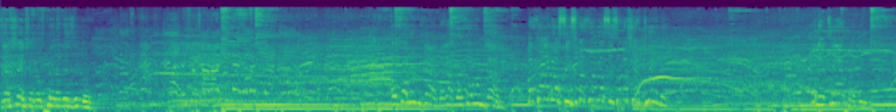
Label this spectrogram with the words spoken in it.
Ziyashesha kuphela lezingoma. Awufaka umdlalo lapho, awufaka umdlalo. Bakhona osisi, bakhona osisi abashadile. Ngiyethemba mina. Usuke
